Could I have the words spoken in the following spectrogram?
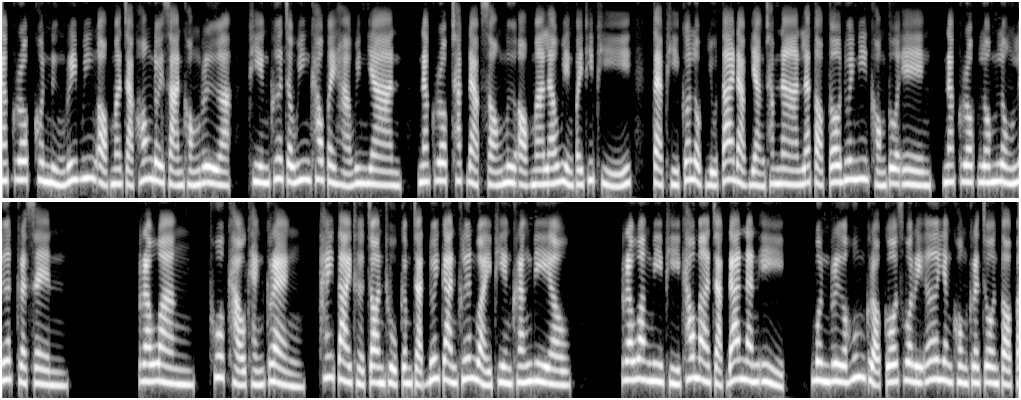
นักรบคนหนึ่งรีบวิ่งออกมาจากห้องโดยสารของเรือ เพียงเพื่อจะวิ่งเข้าไปหาวิญญาณ นักรบชักดาบสองมือออกมาแล้วเหวี่ยงไปที่ผี แต่ผีก็หลบอยู่ใต้ดาบอย่างชำนาญและตอบโต้ด้วยมีดของตัวเอง นักรบล้มลงเลือดกระเซ็น ระวัง พวกเขาแข็งแกร่ง ให้ตายเถอะจอนถูกกำจัดด้วยการเคลื่อนไหวเพียงครั้งเดียว ระวังมีผีเข้ามาจากด้านนั้นอีก บนเรือหุ้มเกราะโกสวอริเออร์ยังคงกระโจนต่อไป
